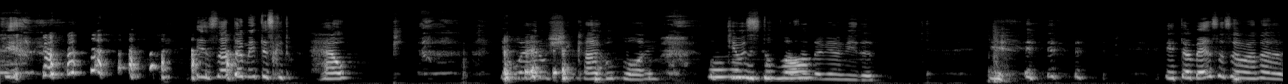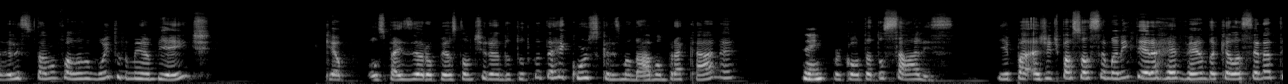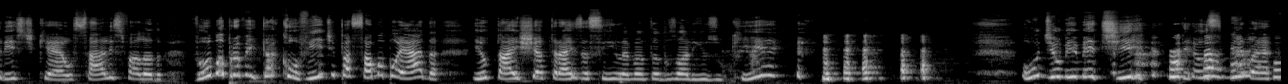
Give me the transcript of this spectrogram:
Exatamente tá escrito help. Eu era um Chicago boy. O que eu estou fazendo da minha vida? E, e também essa semana eles estavam falando muito do meio ambiente, que é- os países europeus estão tirando tudo quanto é recurso que eles mandavam pra cá, né? Sim. por conta do Salles. E a gente passou a semana inteira revendo aquela cena triste que é o Salles falando: vamos aproveitar a Covid e passar uma boiada. E o Taishi atrás, assim, levantando os olhinhos: o quê? Onde eu me meti? Deus me leva.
